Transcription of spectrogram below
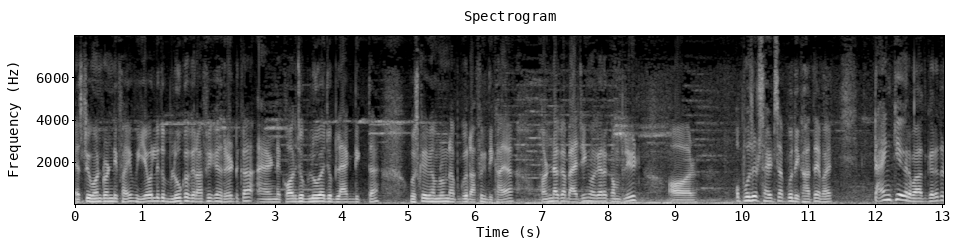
S P one twenty five ये वाली तो ब्लू का ग्राफिक है रेड का एंड एक और जो ब्लू है, जो ब्लैक दिखता है, उसके भी हम लोग ने आपको ग्राफिक दिखाया। होंडा का बैजिंग वगैरह कंप्लीट और अपोजिट साइड से आपको दिखाते हैं भाई। टैंक की अगर बात करें तो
